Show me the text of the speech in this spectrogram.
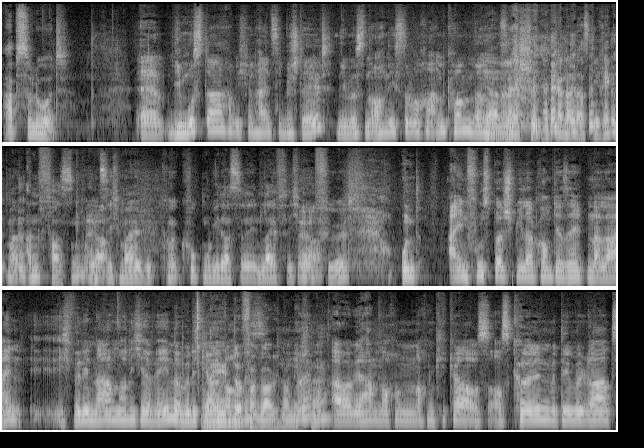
Absolut. Äh, die Muster habe ich für Heinz bestellt. Die müssen auch nächste Woche ankommen. Dann, ja, sehr schön. Dann kann er das direkt mal anfassen und ja. sich mal gucken, wie das in live sich ja. anfühlt. Und ein Fußballspieler kommt ja selten allein. Ich will den Namen noch nicht erwähnen, da würde ich gerne nee, noch. dürfen wir, glaube ich, noch nicht. Ne? Aber wir haben noch einen, noch einen Kicker aus, aus Köln, mit dem wir gerade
